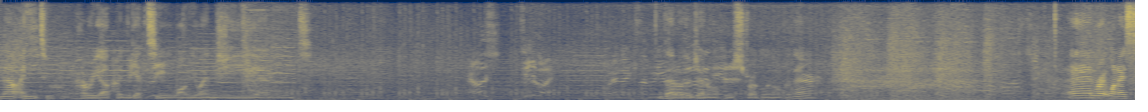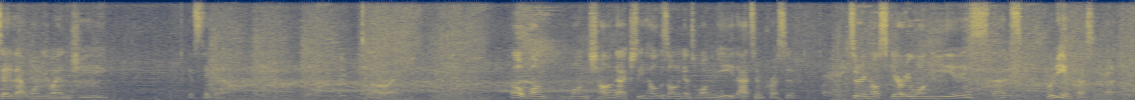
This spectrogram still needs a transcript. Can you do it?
Now I need to hurry up and get to Wang Yuanji and that other general who's struggling over there. And right when I say that, Wang Yuanji gets taken out. Alright. Oh, Wang, Wang Chang actually held his own against Wang Yi. That's impressive. Considering how scary Wang Yi is, that's pretty impressive, actually.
